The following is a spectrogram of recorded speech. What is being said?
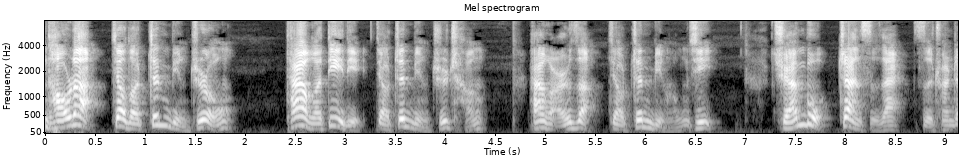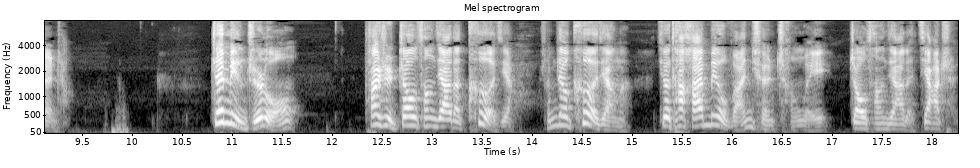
头的叫做真柄直龙，他有个弟弟叫真柄直成，还有个儿子叫真柄隆基。全部战死在紫川战场。真柄直龙，他是招仓家的客将。什么叫客将呢？就他还没有完全成为招仓家的家臣，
